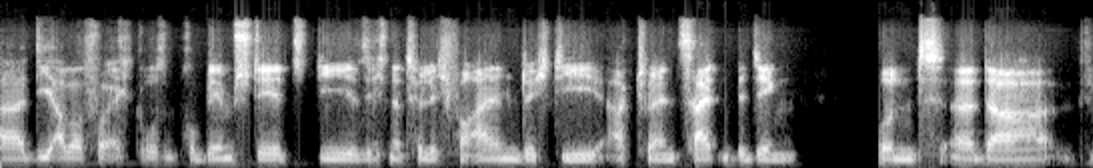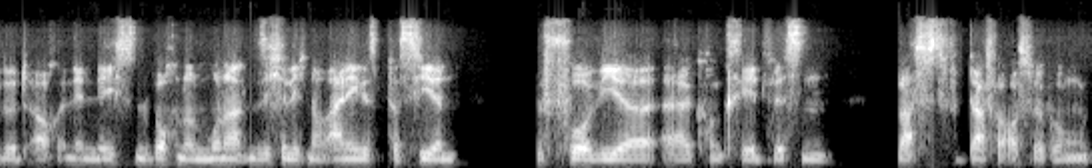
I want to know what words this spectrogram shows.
äh, die aber vor echt großen Problemen steht, die sich natürlich vor allem durch die aktuellen Zeiten bedingen. Und äh, da wird auch in den nächsten Wochen und Monaten sicherlich noch einiges passieren, bevor wir äh, konkret wissen, was da für Auswirkungen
